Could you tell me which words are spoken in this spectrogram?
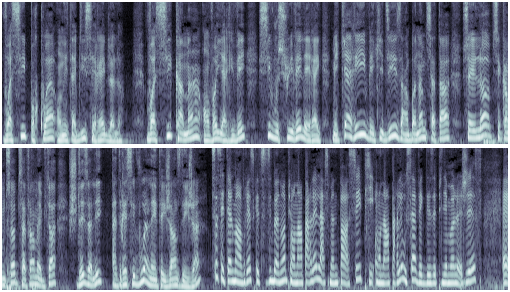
voici pourquoi on établit ces règles-là. Voici comment on va y arriver si vous suivez les règles. Mais qui arrivent et qui disent en bonhomme 7 heures, c'est là, c'est comme ça, puis ça ferme à 8 heures. Je suis désolé, adressez-vous à l'intelligence des gens. Ça, c'est tellement vrai ce que tu dis, Benoît, puis on en parlait la semaine passée, puis on en parlait aussi avec des épidémiologistes. Euh,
